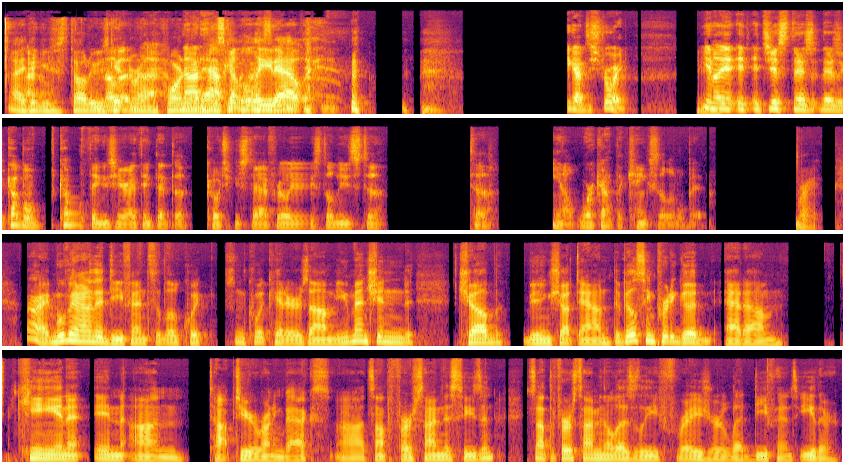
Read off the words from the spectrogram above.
I think I he just thought he was Another- getting around not- the corner and just got laid out. He got destroyed. You know, it, it just there's there's a couple couple things here. I think that the coaching staff really still needs to to you know work out the kinks a little bit. Right. All right. Moving on to the defense, a little quick, some quick hitters. Um, you mentioned Chubb being shut down. The Bills seem pretty good at um keying in in on top tier running backs. Uh, it's not the first time this season. It's not the first time in the Leslie Frazier led defense either.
